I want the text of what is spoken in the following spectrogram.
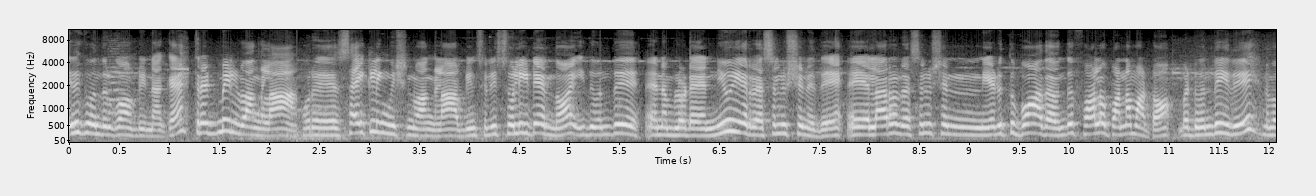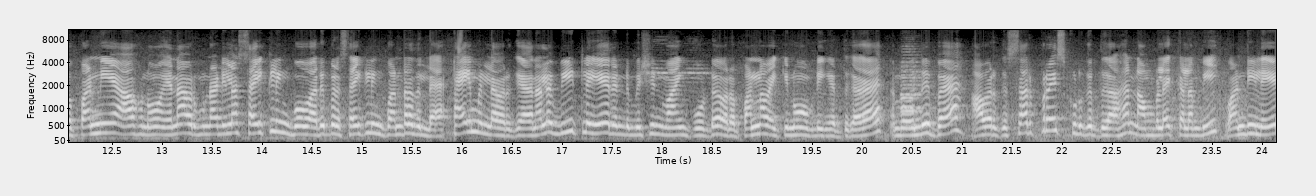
எதுக்கு வந்திருக்கோம் அப்படின்னாக்க த்ரெட்மில் வாங்கலாம் ஒரு சைக்கிளிங் மிஷின் வாங்கலாம் அப்படின்னு சொல்லி சொல்லிக்கிட்டே இருந்தோம். இது வந்து நம்மளோட நியூ இயர் ரெசல்யூஷன் இது. எல்லாரும் ரெசல்யூஷன் எடுத்துப்போம். அதை வந்து ஃபாலோ பண்ண மாட்டோம். பட் வந்து இது நம்ம பண்ணியே ஆகணும். ஏன்னா அவர் முன்னாடிலாம் சைக்கிளிங் போவார். இப்போ சைக்கிளிங் பண்ணுறதில்ல டைம் இல்லை அவருக்கு. அதனால் வீட்டிலேயே ரெண்டு மிஷின் வாங்கி போட்டு அவரை பண்ண வைக்கணும் அப்படிங்கிறதுக்காக நம்ம வந்து இப்போ அவருக்கு சர்ப்ரைஸ் கொடுக்கறதுக்காக நம்மளே கிளம்பி வண்டியிலேயே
